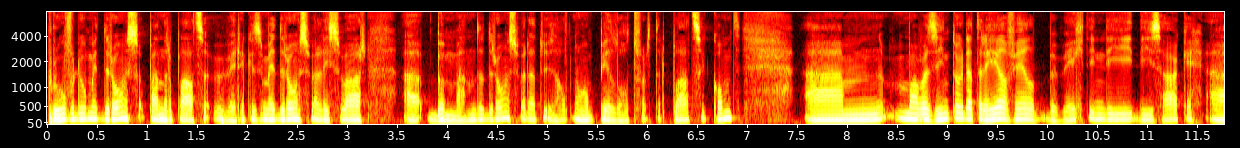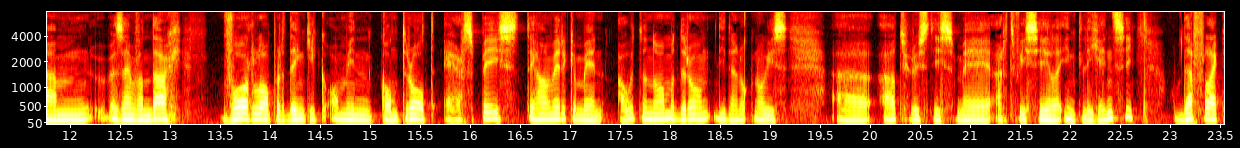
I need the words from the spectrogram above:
proeven doen met drones. Op andere plaatsen werken ze met drones, weliswaar uh, bemande drones, waar dat dus altijd nog een piloot voor ter plaatse komt. Um, maar we zien toch dat er heel veel beweegt in die, die zaken. Um, we zijn vandaag voorloper, denk ik, om in controlled airspace te gaan werken met een autonome drone, die dan ook nog eens uh, uitgerust is met artificiële intelligentie. Op dat vlak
